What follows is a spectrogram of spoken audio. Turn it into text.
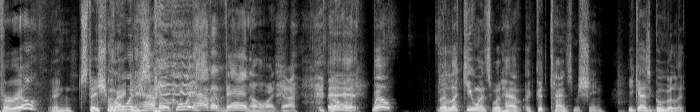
For real? In station who wagons. would have a Who would have a van? Oh my god! uh, well, the lucky ones would have a good times machine. You guys Google it.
